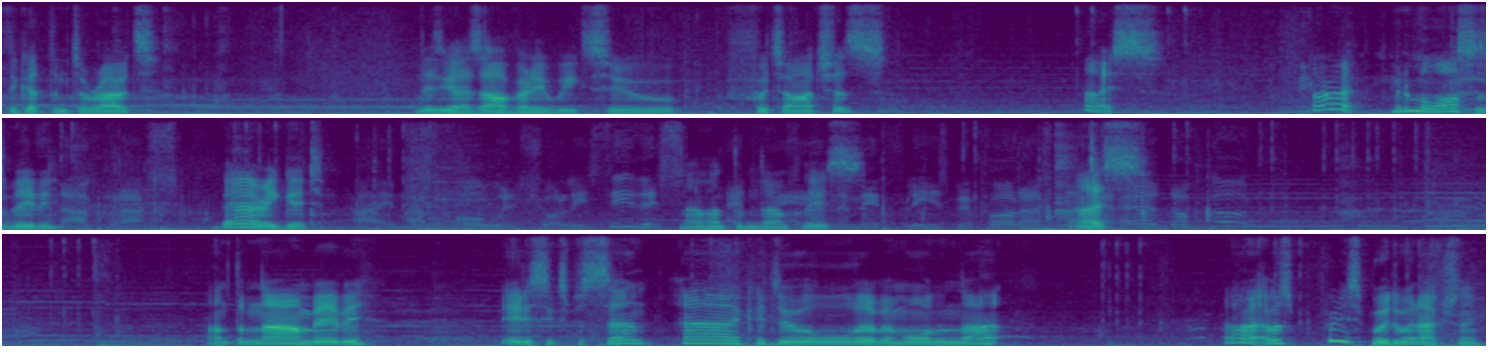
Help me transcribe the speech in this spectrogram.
to get them to rout. These guys are very weak to foot archers. Nice. Alright, minimal losses, baby. Very good. Now hunt them down, please. Nice. Hunt them down, baby. 86%. Eh, I could do a little bit more than that. Alright, it was pretty smooth win, actually.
